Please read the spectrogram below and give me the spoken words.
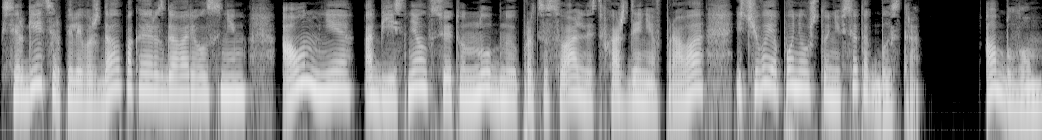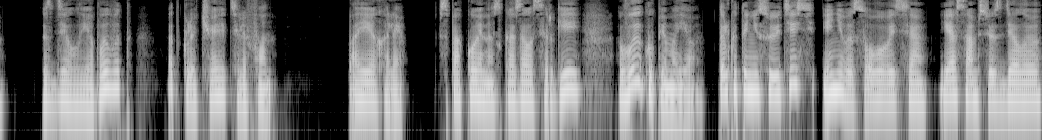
Сергей терпеливо ждал, пока я разговаривал с ним, а он мне объяснял всю эту нудную процессуальность вхождения в права, из чего я понял, что не все так быстро. «Облом», — сделал я вывод, отключая телефон. «Поехали», — спокойно сказал Сергей, — «выкупим ее. Только ты не суетись и не высовывайся, я сам все сделаю.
